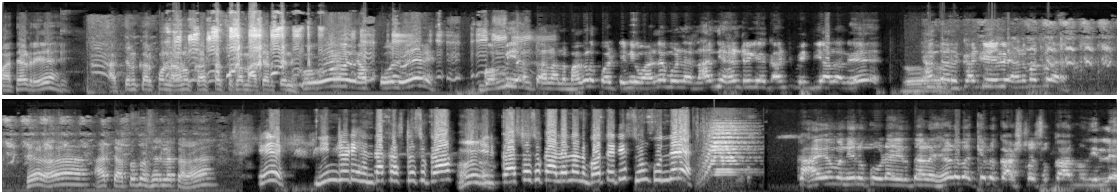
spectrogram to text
ಮಾತಾಡ್ರಿ. ಅತ್ತನ ಕರ್ಕೊಂಡ್ ನಾನು ಕಷ್ಟ ಸುಖ ಮಾತಾಡ್ತೀನಿ. ಓ ಯಪ್ಪೋಲಿ ಗೊಂಬಿ ಅಂತ ನನ್ನ ಮಗಳು ನೀವು ಒಳ್ಳೆ ಮುಳ್ಳೆ ನಾನಿ ಹಂಡ್ರಿಗೆ ಗಂಟು ಬಿದ್ದಿಯಲ್ಲೇ ಎಂದಾರು ಕಂಟಿ ಇಲ್ಲಿ ಹೇಳ ಆಯ್ತು ಅತ್ತದ ಸರಿಲತ್ತಾರ ಏ ನಿನ್ ಜೋಡಿ ಎಂತ ಕಷ್ಟ ಸುಖ. ನಿನ್ ಕಷ್ಟ ಸುಖ ಅಲ್ಲ ನನ್ ಗೊತ್ತೈತಿ ಸುಮ್ ಕುಂದಿರೆ. ಕಾಯಮ್ಮ ನೀನು ಕೂಡ ಇರ್ತಾಳೆ ಹೇಳ್ಬೇಕಿಲ್ಲ ಕಷ್ಟ ಸುಖ ಅನ್ನೋದು ಇಲ್ಲೇ.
